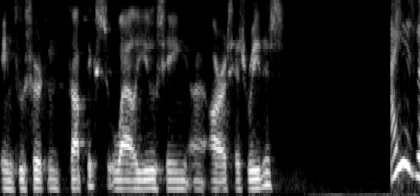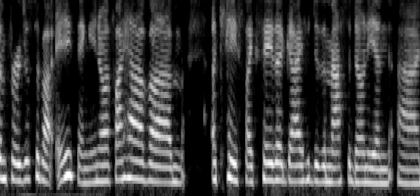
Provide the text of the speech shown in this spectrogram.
into certain topics while using uh, RSS readers? I use them for just about anything. You know, if I have um, a case, like say the guy who did the Macedonian uh,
